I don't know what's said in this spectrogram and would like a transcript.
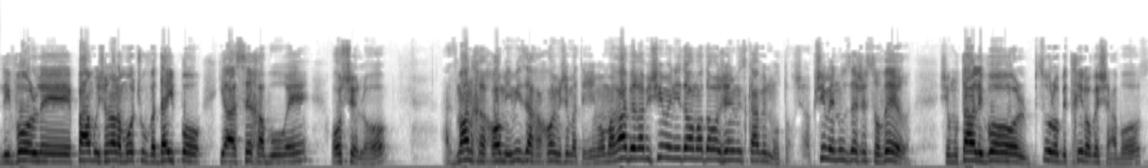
לבעול אה, פעם ראשונה למרות שהוא ודאי פה יעשה חבורה או שלא. אז מן חכומי, מי זה החכומים שמתירים? אומר רבי רבי שמעון ידע אומר דור שאין מסכוון מותר. שרבי שמעון הוא זה שסובר שמותר לבעול פסולו בתחילו בשבוס,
